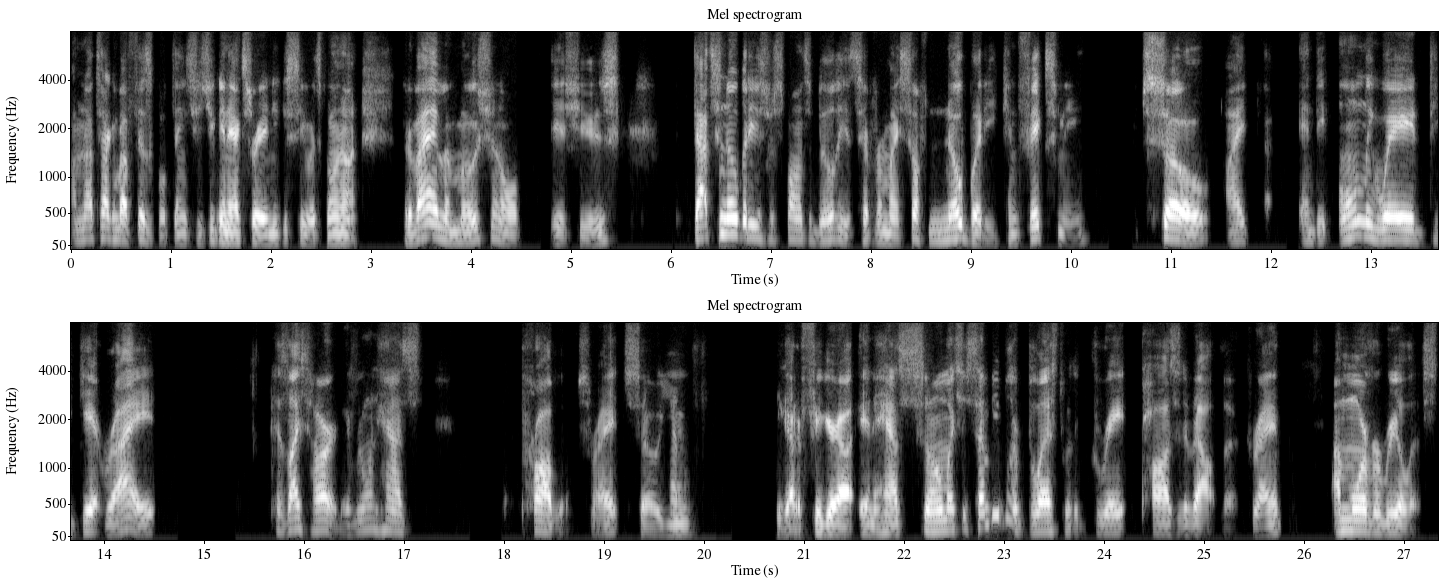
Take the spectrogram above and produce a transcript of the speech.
I'm not talking about physical things because you can x ray and you can see what's going on. But if I have emotional issues, that's nobody's responsibility except for myself. Nobody can fix me. So I, and the only way to get right, because life's hard, everyone has problems, right? So you you got to figure out and it has so much some people are blessed with a great positive outlook right? I'm more of a realist.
